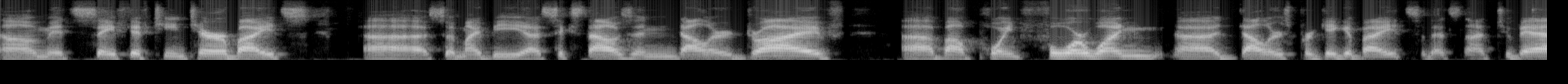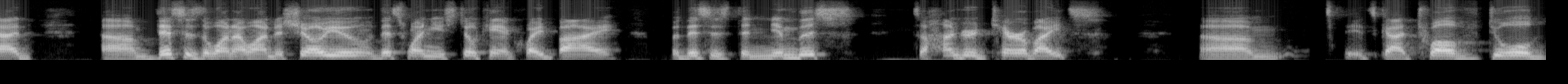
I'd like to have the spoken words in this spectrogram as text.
Um, it's say 15 terabytes. Uh, so it might be a $6,000 drive, uh, about $0.41 uh, dollars per gigabyte. So that's not too bad. Um, this is the one I wanted to show you. This one you still can't quite buy, but this is the Nimbus. It's 100 terabytes. Um, it's got 12 dual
